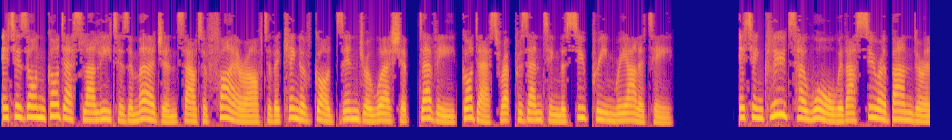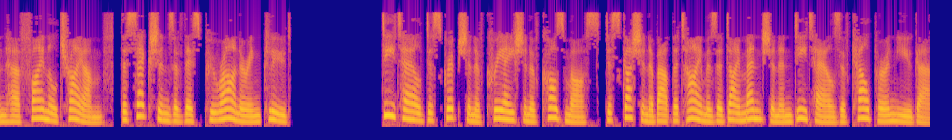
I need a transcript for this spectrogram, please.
It is on goddess Lalita's emergence out of fire after the king of gods Indra worshipped Devi goddess representing the supreme reality. It includes her war with Asura Bhanda and her final triumph. The sections of this Purana include Detailed description of creation of cosmos, discussion about the time as a dimension and details of Kalpa and Yuga.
